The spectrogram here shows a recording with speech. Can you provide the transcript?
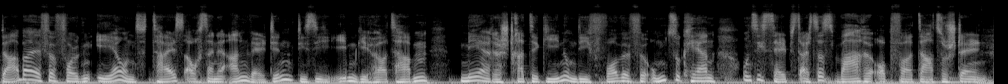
Dabei verfolgen er und teils auch seine Anwältin, die Sie eben gehört haben, mehrere Strategien, um die Vorwürfe umzukehren und sich selbst als das wahre Opfer darzustellen.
